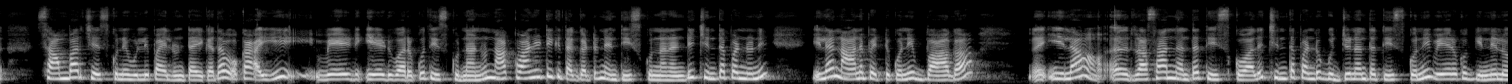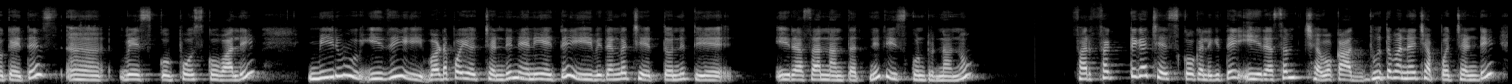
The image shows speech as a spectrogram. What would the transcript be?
సాంబార్ చేసుకునే ఉల్లిపాయలు ఉంటాయి కదా ఒక అయ్యి వేడి ఏడు వరకు తీసుకున్నాను. నా క్వాంటిటీకి తగ్గట్టు నేను తీసుకున్నానండి. చింతపండుని ఇలా నానబెట్టుకొని బాగా ఇలా రసాన్ని అంతా తీసుకోవాలి. చింతపండు గుజ్జునంతా తీసుకొని వేరొక గిన్నెలోకి అయితే వేసుకో పోసుకోవాలి. మీరు ఇది వడపోయొచ్చండి. నేను అయితే ఈ విధంగా చేత్తోని ఈ రసాన్ని అంతటిని తీసుకుంటున్నాను. పర్ఫెక్ట్గా చేసుకోగలిగితే ఈ రసం ఒక అద్భుతం అనే చెప్పొచ్చండి.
